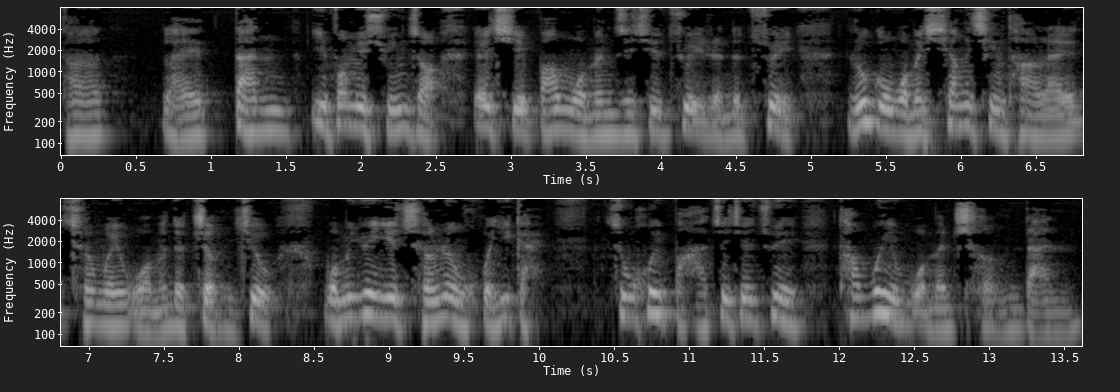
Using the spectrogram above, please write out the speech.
他。来担一方面寻找，而且把我们这些罪人的罪，如果我们相信他来成为我们的拯救，我们愿意承认悔改，就会把这些罪他为我们承担。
